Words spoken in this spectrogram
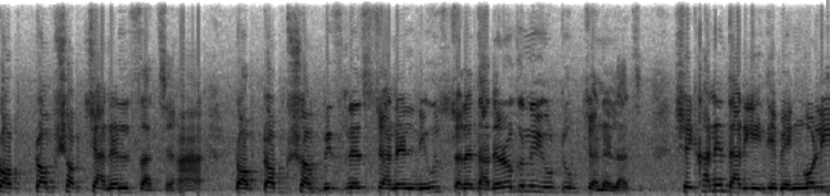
টপ টপ সব চ্যানেলস আছে হ্যাঁ? টপ টপ সব বিজনেস চ্যানেল নিউজ চ্যানেল তাদেরও কিন্তু ইউটিউব চ্যানেল আছে। সেখানে দাঁড়িয়ে যে বেঙ্গলি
